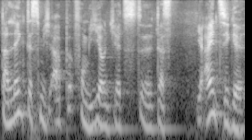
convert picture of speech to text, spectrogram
dann lenkt es mich ab vom Hier und Jetzt, äh, dass die einzige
